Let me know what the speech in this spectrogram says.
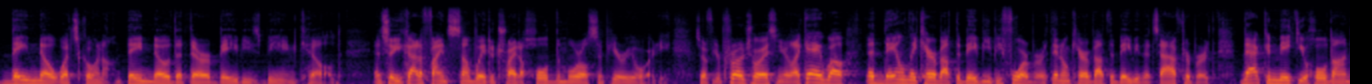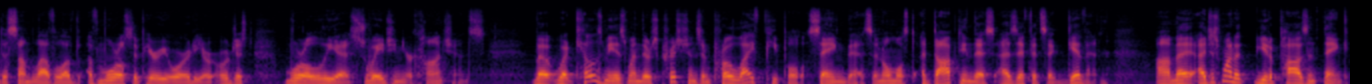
they know what's going on. They know that there are babies being killed. And so you got to find some way to try to hold the moral superiority. So if you're pro choice and you're like, hey, well, uh, they only care about the baby before birth, they don't care about the baby that's after birth, that can make you hold on to some level of, of moral superiority or, or just morally assuaging your conscience. But what kills me is when there's Christians and pro life people saying this and almost adopting this as if it's a given. Um, I, I, just want you to pause and think.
